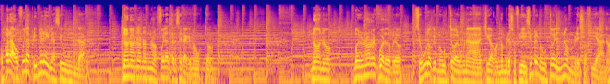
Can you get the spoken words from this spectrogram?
O pará, o fue la primera y la segunda. No, no, no, no, no, fue la tercera que me gustó. No, no. Bueno, no recuerdo, pero seguro que me gustó alguna chica con nombre Sofía. Y siempre me gustó el nombre Sofía, ¿no?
